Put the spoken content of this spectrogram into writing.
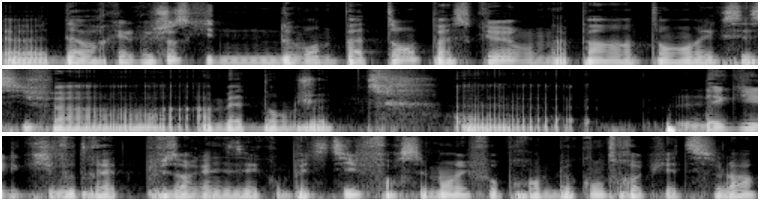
Euh, D'avoir quelque chose qui ne demande pas de temps parce que on n'a pas un temps excessif à, à mettre dans le jeu. Euh, les guildes qui voudraient être plus organisées et compétitives, forcément, il faut prendre le contre-pied de cela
